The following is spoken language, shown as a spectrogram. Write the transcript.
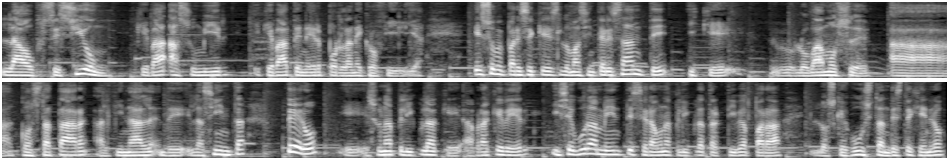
la obsesión que va a asumir y que va a tener por la necrofilia. Eso me parece que es lo más interesante y que lo vamos eh, a constatar al final de la cinta, pero eh, es una película que habrá que ver y seguramente será una película atractiva para los que gustan de este género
